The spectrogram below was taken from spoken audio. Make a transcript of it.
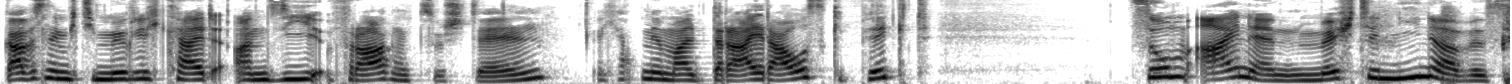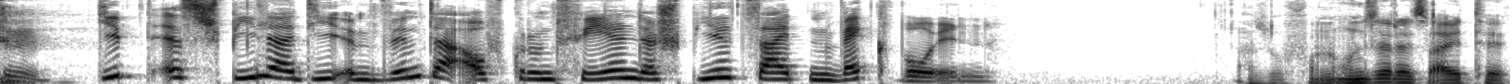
gab es nämlich die Möglichkeit, an sie Fragen zu stellen. Ich habe mir mal drei rausgepickt. Zum einen möchte Nina wissen, gibt es Spieler, die im Winter aufgrund fehlender Spielzeiten weg wollen? Also von unserer Seite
